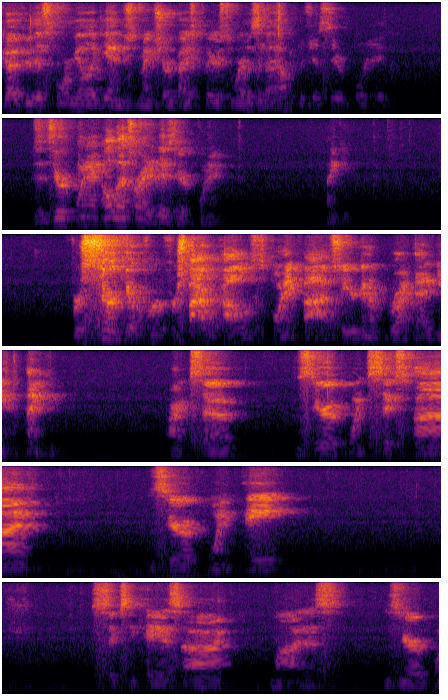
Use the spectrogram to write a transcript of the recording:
go through this formula again, just to make sure everybody's clear as to where this Wasn't stuff. alpha just zero point eight? Is it zero point eight? Oh, that's right, it is zero point eight. Thank you. For circular, for, for spiral columns, it's 0.85. so you're gonna write that again, thank you. All right, so 0.65, 0.8, 60 KSI minus 0.85,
